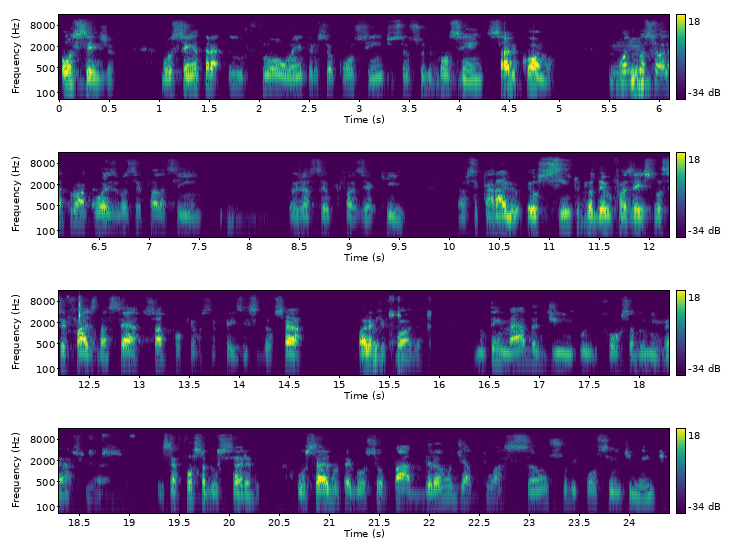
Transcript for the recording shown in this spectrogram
Ou seja, você entra em flow entre o seu consciente e o seu subconsciente. Sabe como? Uhum. Quando você olha para uma coisa e você fala assim, eu já sei o que fazer aqui. Aí você, caralho, eu sinto que eu devo fazer isso. Você faz e dá certo? Sabe por que você fez isso e deu certo? Olha que foda. Não tem nada de força do universo nisso. Isso é força do cérebro. O cérebro pegou o seu padrão de atuação subconscientemente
